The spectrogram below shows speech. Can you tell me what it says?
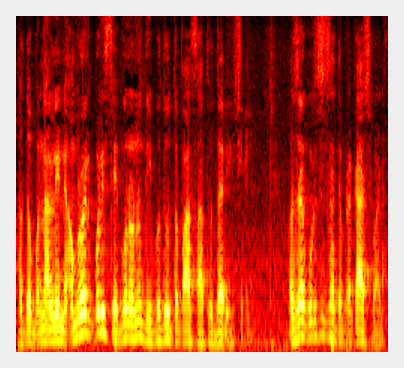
આ તો બનાવ લઈને અમરોલી પોલીસે ગુનો નોંધી વધુ તપાસ હાથ ધરી છે. અઝર કુરશી સાથે પ્રકાશવાળા.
